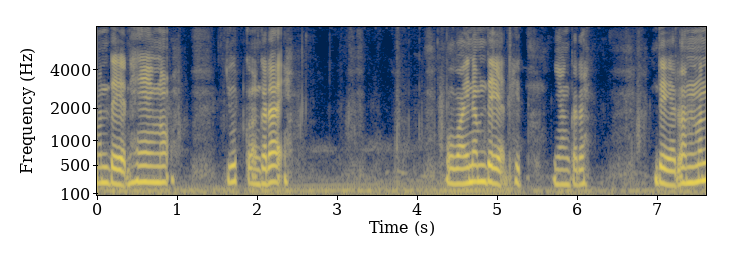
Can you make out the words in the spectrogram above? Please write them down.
มันแดดแห้งเนาะยุดก่อนก็ได้บไว้น้ำแดดเห็ดยังก็ได้ แดดมันมัน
